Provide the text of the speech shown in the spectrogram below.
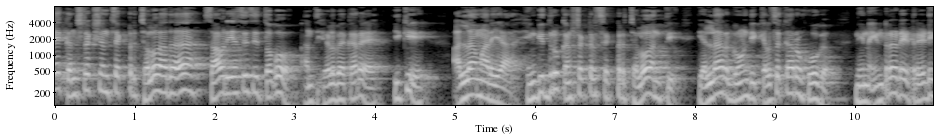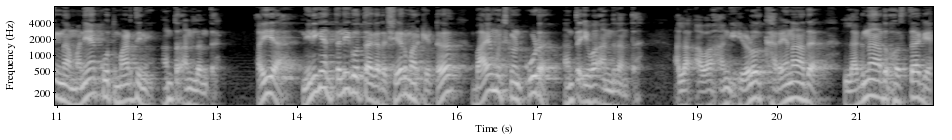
ಏ ಕನ್ಸ್ಟ್ರಕ್ಷನ್ ಸೆಕ್ಟರ್ ಚಲೋ ಅದ, ಸಾವಿರ ಎಸ್ ಎಸ್ ಸಿ ತಗೋ ಅಂತ ಹೇಳ್ಬೇಕಾರೆ ಈಕಿ ಅಲ್ಲ ಮಾರಯ್ಯ, ಹೆಂಗಿದ್ರು ಕನ್ಸ್ಟ್ರಕ್ಟರ್ ಸೆಕ್ಟರ್ ಚಲೋ ಅಂತಿ. ಎಲ್ಲಾರ ಗೌಂಡಿ ಕೆಲಸಕ್ಕಾರ ಹೋಗ, ನಿನ್ನ ಇಂಟ್ರಾಡೇ ಟ್ರೇಡಿಂಗ್ ನಾ ಮನೆಯಾಗ ಕೂತ್ ಮಾಡ್ತೀನಿ ಅಂತ ಅನ್ಲಂತ ಅಯ್ಯ, ನಿನಗೇನು ತಲೆ ಗೊತ್ತಾಗದ ಶೇರ್ ಮಾರ್ಕೆಟ್ ಬಾಯಿ ಮುಚ್ಕೊಂಡು ಕೂಡ ಅಂತ ಇವ ಅಂದನಂತ ಅಲ್ಲ, ಅವ ಹಂಗೆ ಹೇಳೋದು ಖರೇನ ಅದ? ಲಗ್ನ ಆದ ಹೊಸ್ದಾಗೆ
